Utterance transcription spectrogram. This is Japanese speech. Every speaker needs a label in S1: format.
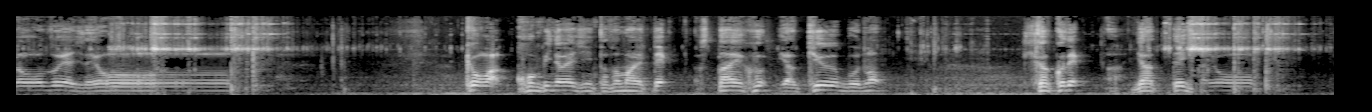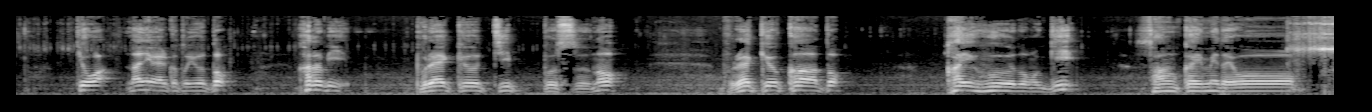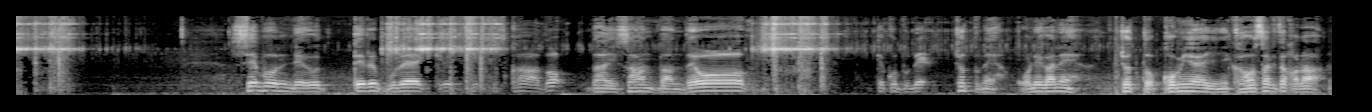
S1: ドラゴンズ親父だよ。今日はコンビニ親父に頼まれて、スタイフ野球部の企画でやってきたよ。今日は何をやるかというと、カルビープロ野球チップスのプロ野球カード開封の儀3回目だよ。セブンで売ってる。プロ野球チップカード。第3弾だよ。ってことで、ちょっとね、俺がね、ちょっとコミュニティに買わされたから、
